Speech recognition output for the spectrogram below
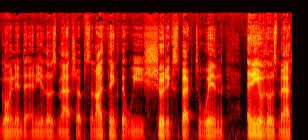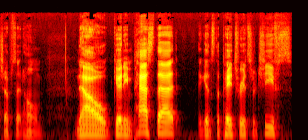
going into any of those matchups, and I think that we should expect to win any of those matchups at home. Now, getting past that against the Patriots or Chiefs,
